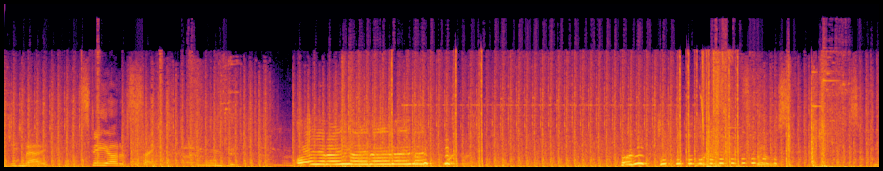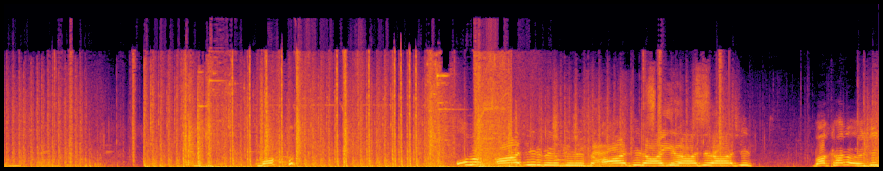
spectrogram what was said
Changing mag. Stay out of sight. Hayır hayır hayır hayır hayır. hayır. Hayır tut tut tut tut tut tut. Oğlum acil beni diriltin. Acil acil acil acil. Bak kanka ölecek.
